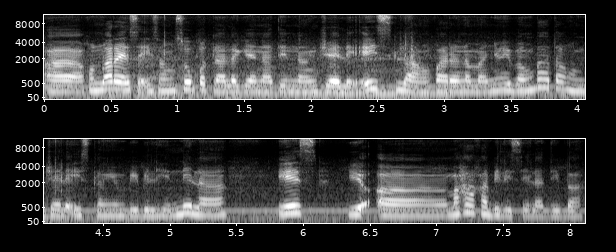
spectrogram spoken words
ah, kunwari sa isang supot, lalagyan natin ng jelly ace lang para naman yung ibang bata kung jelly ace lang yung bibilhin nila is ah, makakabili sila, 'di ba?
